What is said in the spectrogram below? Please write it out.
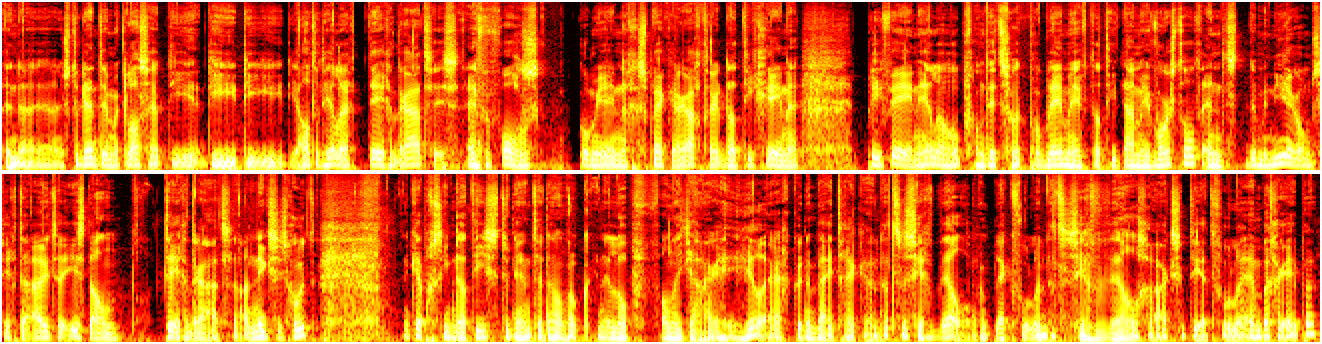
een, eh, student in mijn klas heb die, die, die, die altijd heel erg tegendraads is en vervolgens kom je in een gesprek erachter dat diegene privé een hele hoop van dit soort problemen heeft, dat hij daarmee worstelt. En de manier om zich te uiten is dan tegendraad. Nou, niks is goed. Ik heb gezien dat die studenten dan ook in de loop van het jaar heel erg kunnen bijtrekken. Dat ze zich wel op hun plek voelen. Dat ze zich wel geaccepteerd voelen en begrepen.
